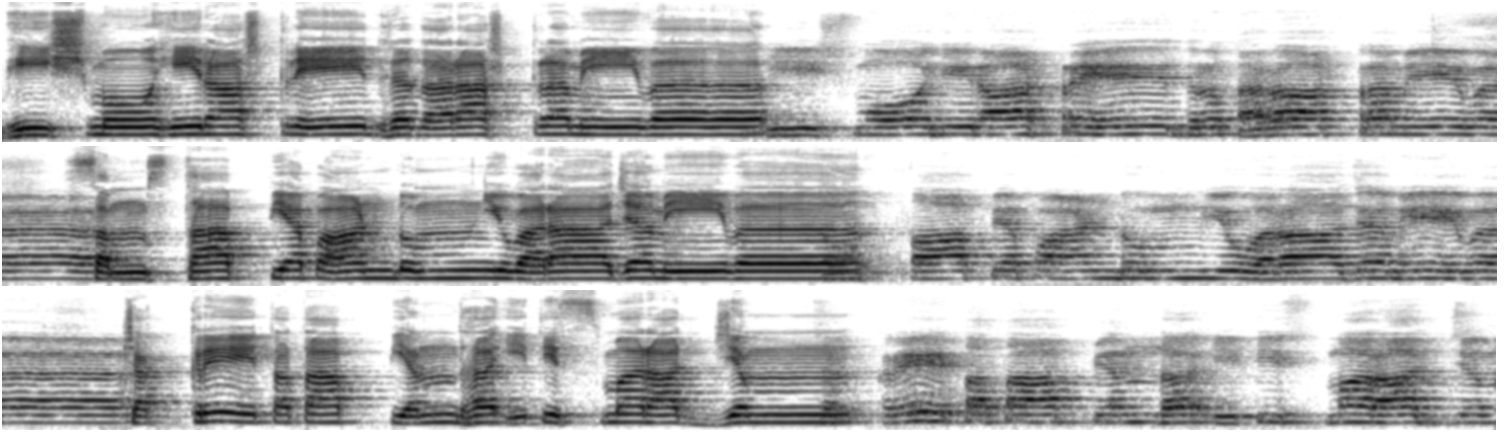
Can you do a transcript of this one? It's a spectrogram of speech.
ಭೀಷ್ಮೋ ಹಿ ರಾಷ್ಟ್ರೇ ಧೃತರಾಷ್ಟ್ರಮೇವ. ಭೀಷ್ಮೋ ಹಿ ರಾಷ್ಟ್ರೇ ಧೃತರಾಷ್ಟ್ರಮೇವ. ಸಂಸ್ಥಾಪ್ಯ ಪಾಂಡುಂ ಯುವರಾಜಮೇವ. ಸಂಸ್ಥಾಪ್ಯ ಪಾಂಡುಂ ಯುವರಾಜಮೇವ. ಚಕ್ರೇ ತತಾಪ್ಯಂಧ ಇತಿ ಸ್ಮ ರಾಜ್ಯಂ ಚಕ್ರೇ ತತಾಪ್ಯಂಧ ಇತಿ ಸ್ಮ ರಾಜ್ಯಂ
